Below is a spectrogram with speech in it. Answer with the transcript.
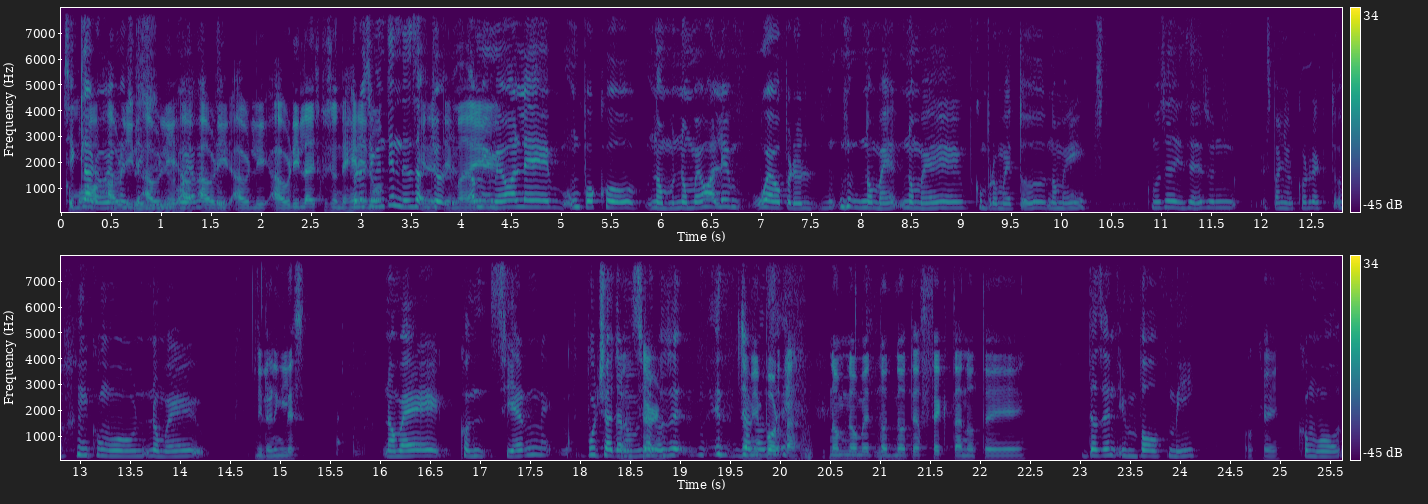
Sí, Como claro, abrir, obviamente, abrir, obviamente. abrir, abrir, abrir la discusión de Pero género si me entiendes, en yo- a mí de- me vale un poco, no, no me vale huevo, pero no me, no me comprometo, no me, ¿cómo se dice eso en español correcto? Como no me, Dilo en inglés. no me concierne, pucha, ya no, ya no sé, ya No me importa. sé. No, no, me, no, no te afecta, no te... doesn't involve me, Ok. como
